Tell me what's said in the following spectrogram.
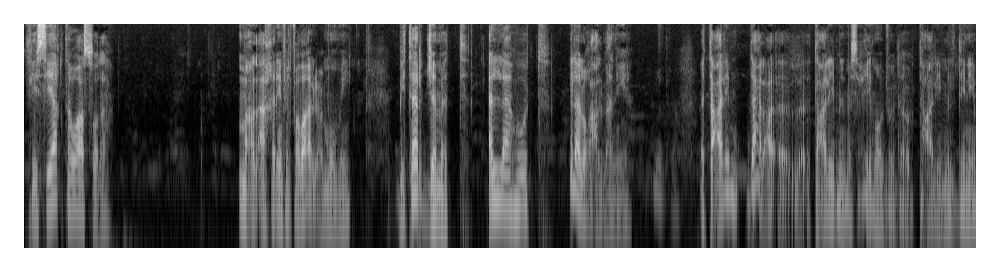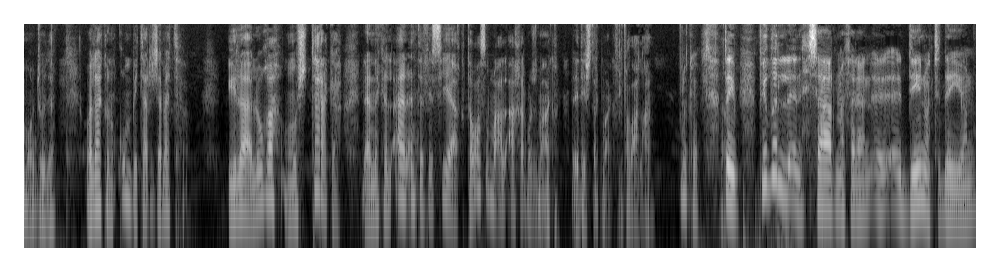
في سياق تواصله مع الآخرين في الفضاء العمومي بترجمة اللاهوت إلى لغة علمانية التعاليم دع التعاليم المسيحية موجودة والتعاليم الدينيه موجودة ولكن قم بترجمتها إلى لغة مشتركة لأنك الآن أنت في سياق تواصل مع الآخر مش معك الذي يشترك معك في الفضاء العام. أوكي. طيب في ظل انحسار مثلا الدين والتدين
